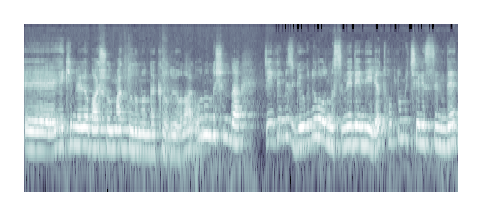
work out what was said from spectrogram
e, hekimlere başvurmak durumunda kalıyorlar. Onun dışında cildimiz görünür olması nedeniyle toplum içerisinde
